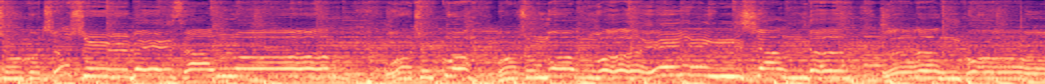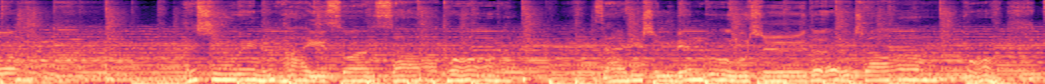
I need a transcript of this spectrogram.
受过城市被散落，我追过，我触摸，我印象的轮廓。很欣慰你还算洒脱，在你身边故事的掌握，一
